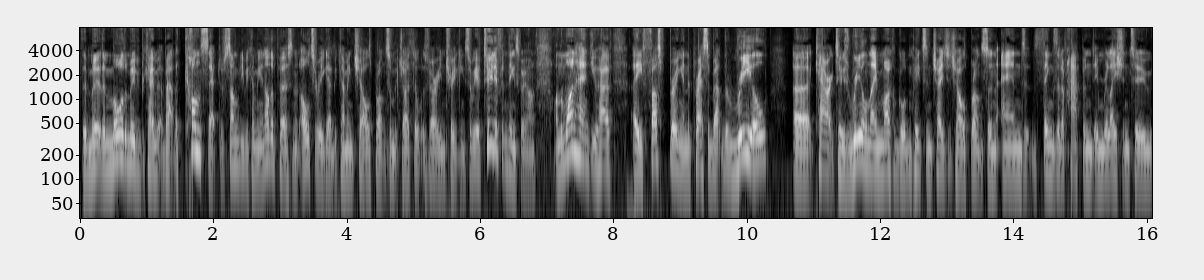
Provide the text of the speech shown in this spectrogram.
The, the more the movie became about the concept of somebody becoming another person, an alter ego becoming Charles Bronson, which I thought was very intriguing. So we have two different things going on. On the one hand, you have a fuss brewing in the press about the real uh, character whose real name Michael Gordon Peterson changed to Charles Bronson and things that have happened in relation to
